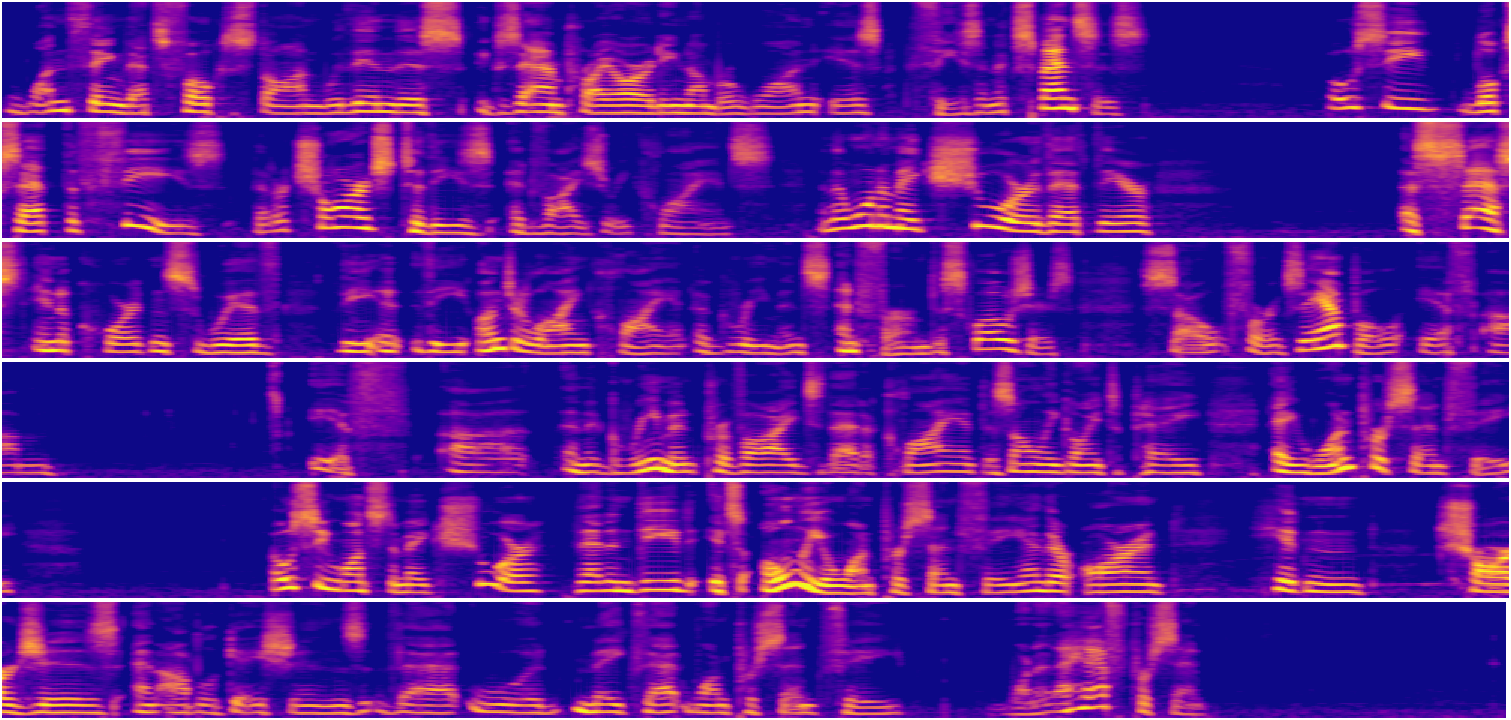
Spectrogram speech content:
one thing that's focused on within this exam priority number one is fees and expenses. OC looks at the fees that are charged to these advisory clients, and they want to make sure that they're assessed in accordance with the, the underlying client agreements and firm disclosures. So, for example, if um, if uh, an agreement provides that a client is only going to pay a 1% fee, OC wants to make sure that indeed it's only a 1% fee and there aren't hidden charges and obligations that would make that 1% fee 1.5%.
